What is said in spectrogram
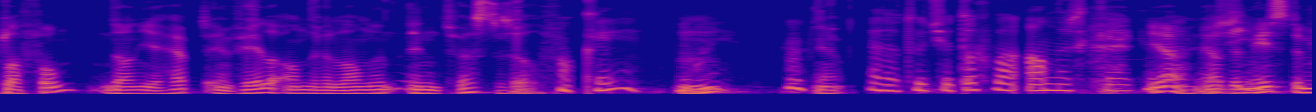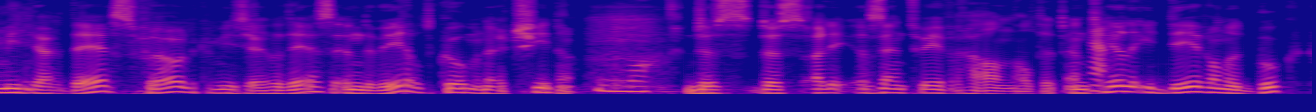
plafond dan je hebt in vele andere landen in het Westen zelf. Oké, mooi. Hm. Ja. ja. dat doet je toch wel anders kijken. Ja, ja de meeste miljardairs, vrouwelijke miljardairs in de wereld komen uit China. Dus, dus allez, er zijn twee verhalen altijd. En het hele idee van het boek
